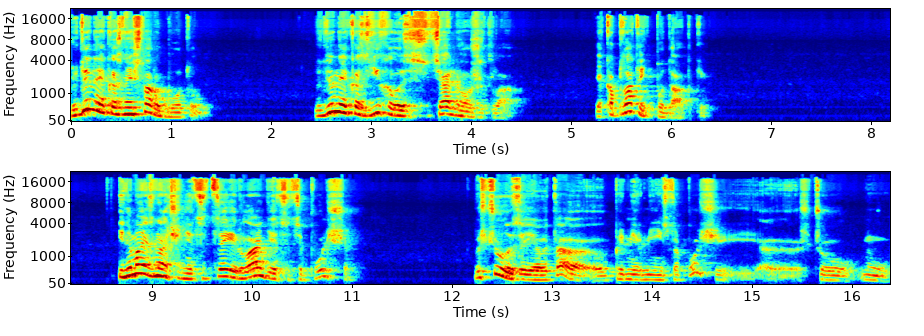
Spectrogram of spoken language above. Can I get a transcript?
Людина, яка знайшла роботу, людина, яка з'їхала з соціального житла, яка платить податки. І немає значення, це це Ірландія, це це Польща. Ви ж чули заяви та прем'єр-міністра Польщі, е, що ну,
